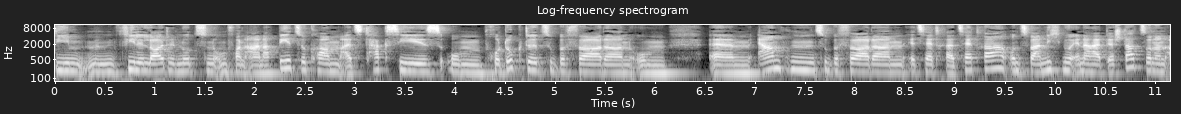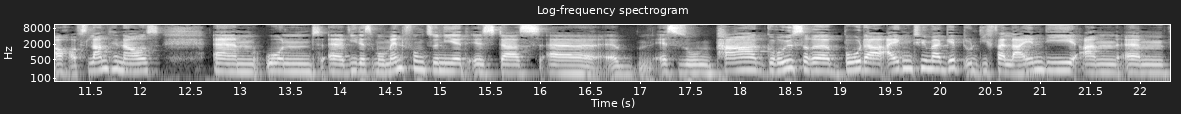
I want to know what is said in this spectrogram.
die viele Leute nutzen, um von A nach B zu kommen, als Taxis, um Produkte zu befördern, um ähm, Ernten zu befördern, etc. etc. Und zwar nicht nur innerhalb der Stadt, sondern auch aufs Land hinaus. Ähm, und äh, wie das im Moment funktioniert, ist, dass äh, es so ein paar größere Boda-Eigentümer gibt und die verleihen die an ähm,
